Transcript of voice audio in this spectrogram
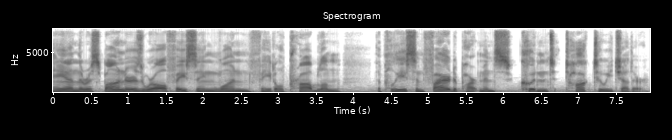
And the responders were all facing one fatal problem the police and fire departments couldn't talk to each other.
